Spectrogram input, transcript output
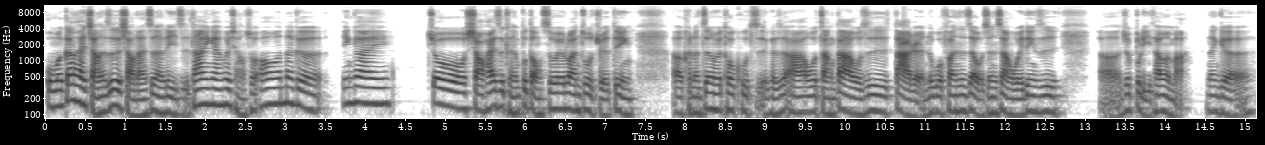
我们刚才讲的这个小男生的例子，大家应该会想说，哦，那个应该就小孩子可能不懂事会乱做决定，呃，可能真的会脱裤子。可是啊，我长大我是大人，如果发生在我身上，我一定是呃就不理他们嘛。那个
